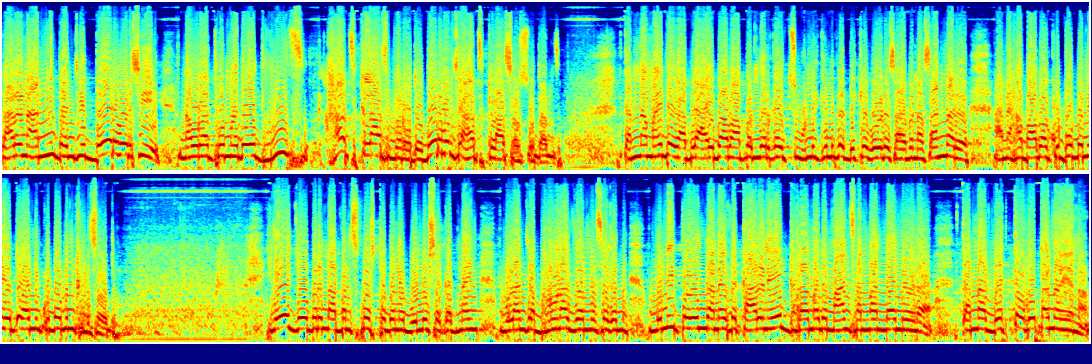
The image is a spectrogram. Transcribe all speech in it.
कारण आम्ही त्यांची दरवर्षी नवरात्रीमध्ये हीच हाच क्लास भरवतो. दरवर्षी हाच क्लास असतो त्यांचा. त्यांना माहिती आहे का? आपले आईबाबा आपण जर काही चुकली केली तर डी के गोडे साहेबांना सांगणार आहे. आणि हा बाबा कुठं पण येतो आणि कुठं पण खर्च होतो. हे जोपर्यंत आपण स्पष्टपणे बोलू शकत नाही मुलांच्या भावना जमू शकत नाही. मुली पळून जाण्याचं कारण एक घरामध्ये मान सन्मान न मिळणं त्यांना व्यक्त होता न येणं.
